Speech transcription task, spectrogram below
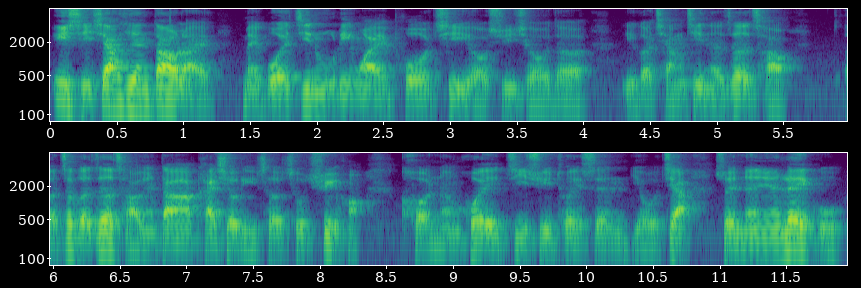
预期夏天到来，美国会进入另外一波汽油需求的一个强劲的热潮。而这个热潮，因为大家开修理车出去哈，可能会继续推升油价，所以能源类股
